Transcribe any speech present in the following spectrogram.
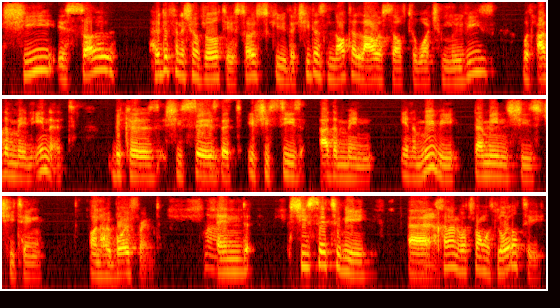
she is so her definition of loyalty is so skewed that she does not allow herself to watch movies with other men in it because she says that if she sees other men in a movie, that means she's cheating on her boyfriend. Wow. And she said to me, uh, Hanan, what's wrong with loyalty?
